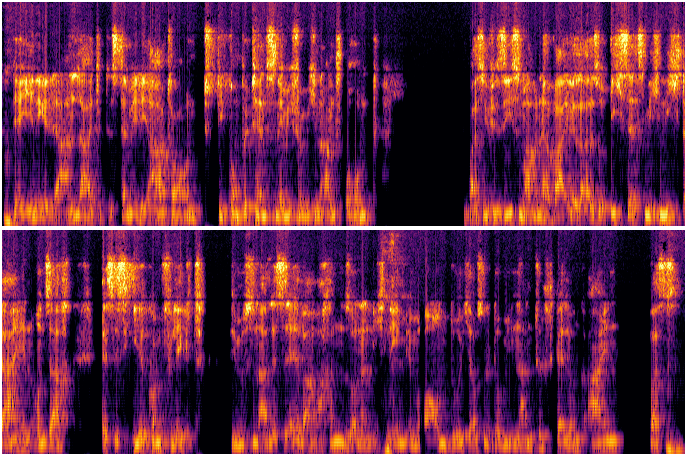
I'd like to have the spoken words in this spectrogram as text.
mhm. derjenige, der anleitet, ist der Mediator. Und die Kompetenz nehme ich für mich in Anspruch. Und ich weiß nicht, wie Sie es machen, Herr Weigel. Also ich setze mich nicht dahin und sage, es ist Ihr Konflikt, Sie müssen alles selber machen, sondern ich nehme im Raum durchaus eine dominante Stellung ein, was mhm.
